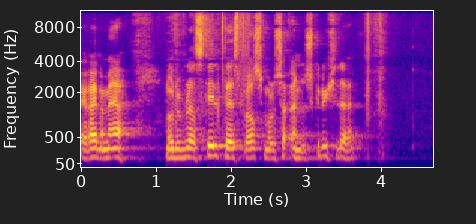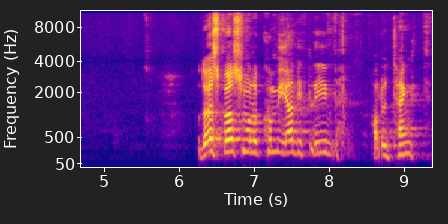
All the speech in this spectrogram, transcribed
Jeg regner med når du blir stilt det spørsmålet, så ønsker du ikke det. Og Da er spørsmålet hvor mye av ditt liv har du tenkt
